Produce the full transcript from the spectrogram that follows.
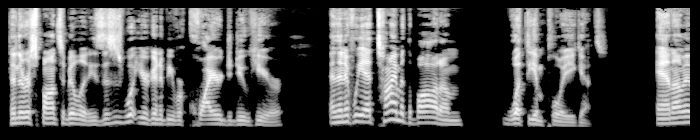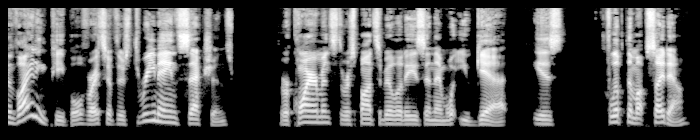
Then the responsibilities. This is what you're going to be required to do here. And then if we had time at the bottom, what the employee gets. And I'm inviting people, right? So if there's three main sections, the requirements, the responsibilities, and then what you get is flip them upside down.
